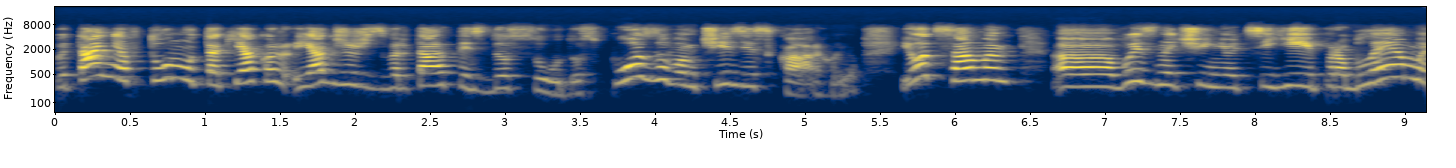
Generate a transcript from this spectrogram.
Питання в тому, так як, як же ж звертатись до суду з позовом чи зі скаргою. І от саме е, визначенню цієї проблеми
